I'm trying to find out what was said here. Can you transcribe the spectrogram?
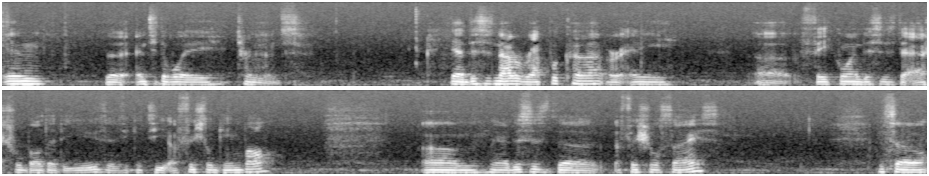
in the NCAA tournaments. Yeah, this is not a replica or any uh, fake one. This is the actual ball that they use. As you can see, official game ball. Um, yeah, this is the official size. And so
